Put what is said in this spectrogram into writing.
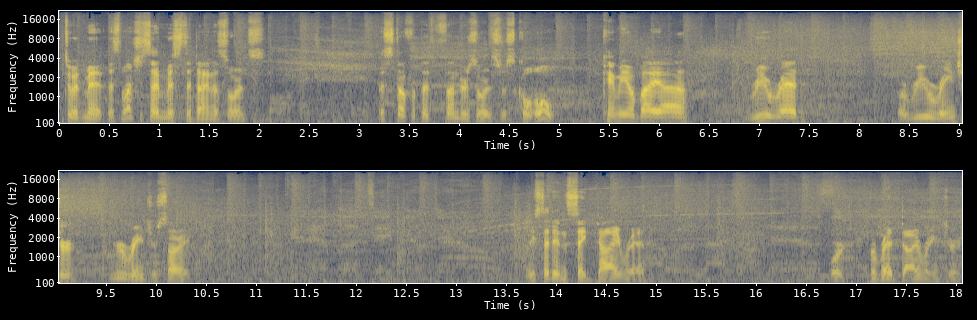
Have to admit, as much as I miss the dinosaurs, this stuff with the Thunder Thunderzords was cool. Oh, cameo by uh, Ryu Red or Ryu Ranger, Ryu Ranger. Sorry. At least I didn't say Die Red or the Red Die Ranger.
